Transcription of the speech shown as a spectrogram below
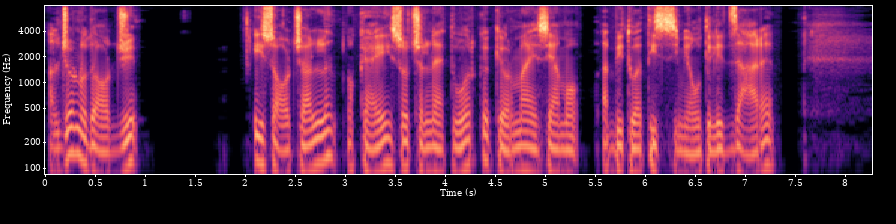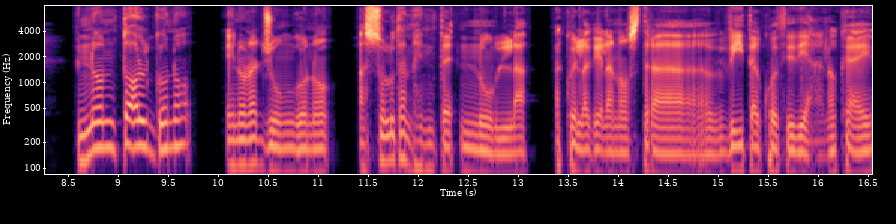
al giorno d'oggi, i social, ok, i social network che ormai siamo abituatissimi a utilizzare, non tolgono e non aggiungono assolutamente nulla a quella che è la nostra vita quotidiana, ok?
